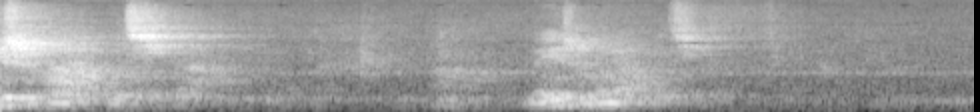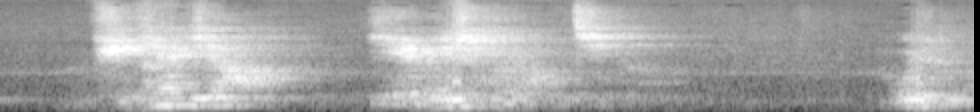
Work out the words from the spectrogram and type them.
什么了不起的，啊，没什么了不起的，取天下也没什么了不起的。为什么？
